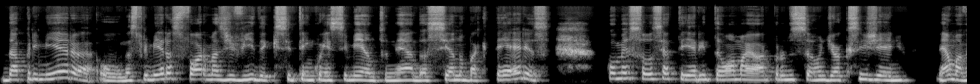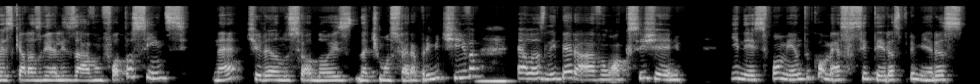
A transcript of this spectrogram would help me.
da primeira ou das primeiras formas de vida que se tem conhecimento, né, das cianobactérias, começou-se a ter então a maior produção de oxigênio, né, uma vez que elas realizavam fotossíntese, né, tirando o CO2 da atmosfera primitiva, elas liberavam oxigênio. E nesse momento começa a se ter as primeiras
